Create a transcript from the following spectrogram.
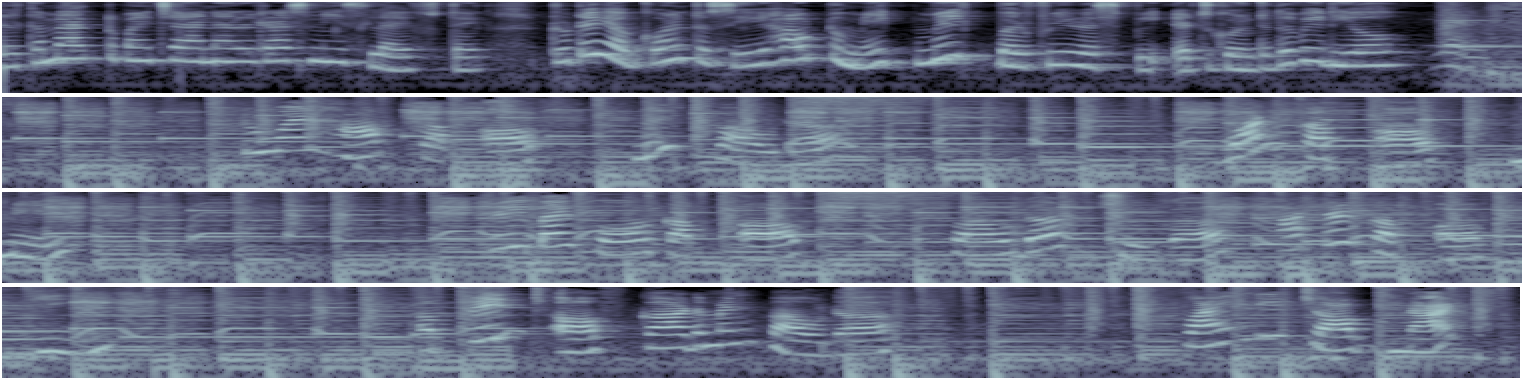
welcome back to my channel Rasmi's Lifestyle. Today you are going to see how to make milk burfi recipe. Let's go into the video. Yes. half cup of milk powder, one cup of milk, three by four cup of powdered sugar, quarter cup of ghee, a pinch of cardamom powder, finely chopped nuts,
